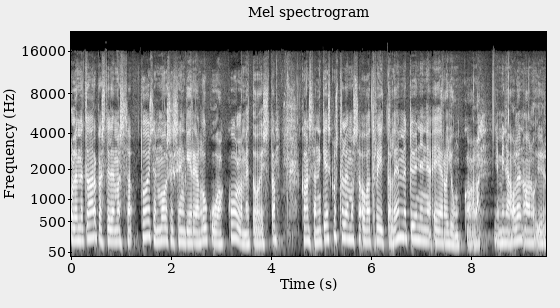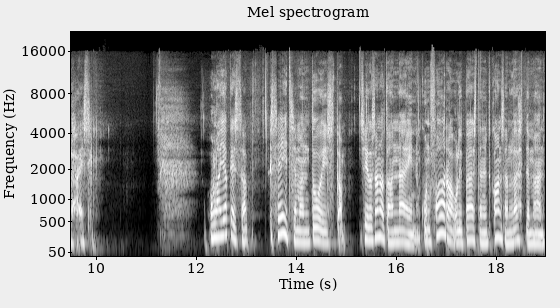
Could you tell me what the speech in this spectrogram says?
Olemme tarkastelemassa toisen Mooseksen kirjan lukua 13. Kanssani keskustelemassa ovat Riitta Lemmetyinen ja Eero Junkkaala. Ja minä olen Anu Ylhäisi. Ollaan jakessa 17 siellä sanotaan näin, kun Faara oli päästänyt kansan lähtemään,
